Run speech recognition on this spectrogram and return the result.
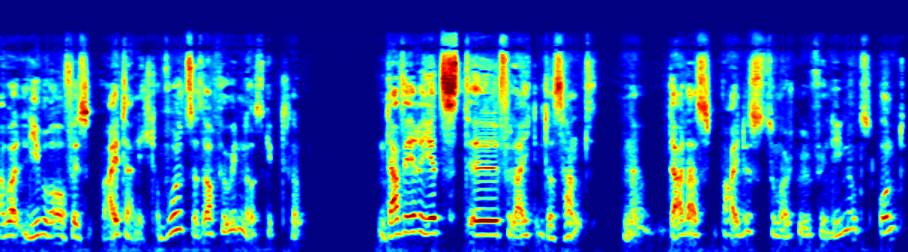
aber LibreOffice weiter nicht, obwohl es das auch für Windows gibt. Ne? Da wäre jetzt äh, vielleicht interessant, ne, da das beides zum Beispiel für Linux und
